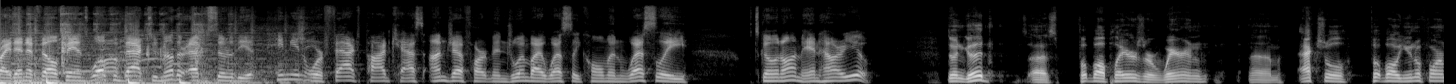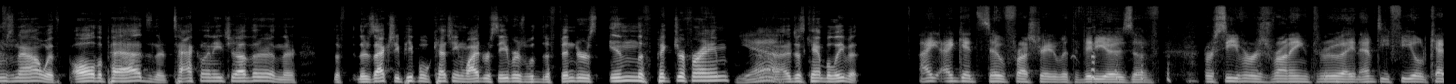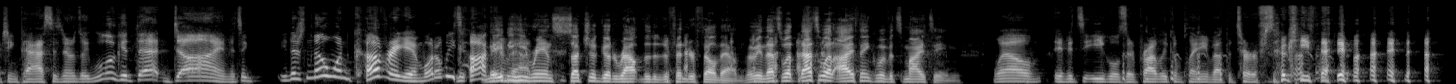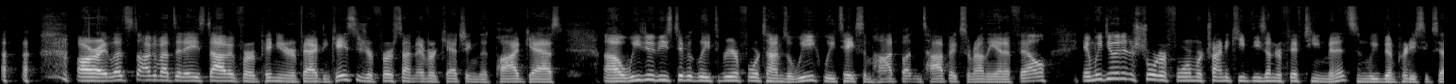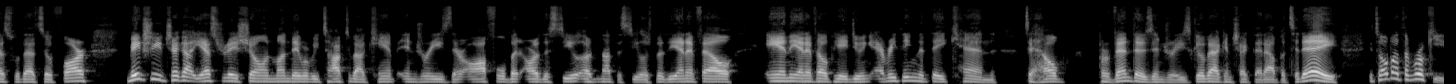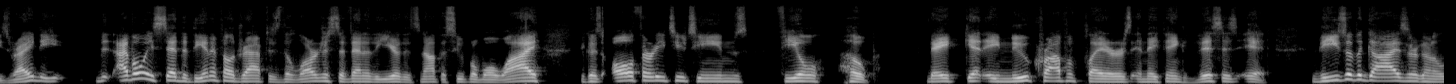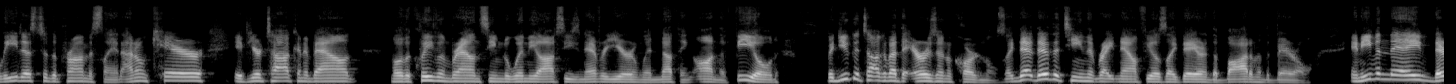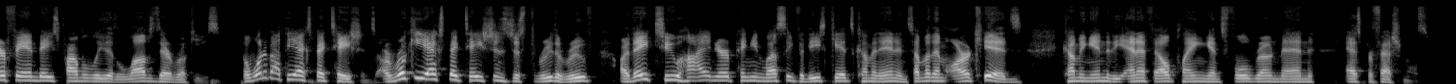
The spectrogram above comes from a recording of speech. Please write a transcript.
All right, NFL fans, welcome back to another episode of the Opinion or Fact podcast. I'm Jeff Hartman, joined by Wesley Coleman. Wesley, what's going on, man? How are you? Doing good. Uh, football players are wearing um, actual football uniforms now with all the pads, and they're tackling each other, and they're there's actually people catching wide receivers with defenders in the picture frame. Yeah, I just can't believe it. I, I get so frustrated with the videos of receivers running through an empty field catching passes, and everyone's like, "Look at that dime!" It's like there's no one covering him. What are we talking about? Maybe about? he ran such a good route that the defender fell down. I mean, that's what that's what I think if it's my team. Well, if it's the Eagles, they're probably complaining about the turf. So keep that in mind. All right, let's talk about today's topic for opinion or fact. In case it's your first time ever catching the podcast, uh, we do these typically three or four times a week. We take some hot button topics around the NFL and we do it in a shorter form. We're trying to keep these under 15 minutes, and we've been pretty successful with that so far. Make sure you check out yesterday's show on Monday where we talked about camp injuries. They're awful, but are the Steel, uh, not the Steelers, but the NFL and the NFLPA doing everything that they can to help prevent those injuries, go back and check that out. But today, it's all about the rookies, right? I've always said that the NFL draft is the largest event of the year that's not the Super Bowl. Why? Because all 32 teams feel hope. They get a new crop of players and they think this is it. These are the guys that are going to lead us to the promised land. I don't care if you're talking about, well, the Cleveland Browns seem to win the offseason every year and win nothing on the field. But you could talk about the Arizona Cardinals. Like they're, they're the team that right now feels like they are in the bottom of the barrel. And even they, their fan base probably loves their rookies. But what about the expectations? Are rookie expectations just through the roof? Are they too high, in your opinion, Wesley, for these kids coming in? And some of them are kids coming into the NFL playing against full grown men as professionals.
